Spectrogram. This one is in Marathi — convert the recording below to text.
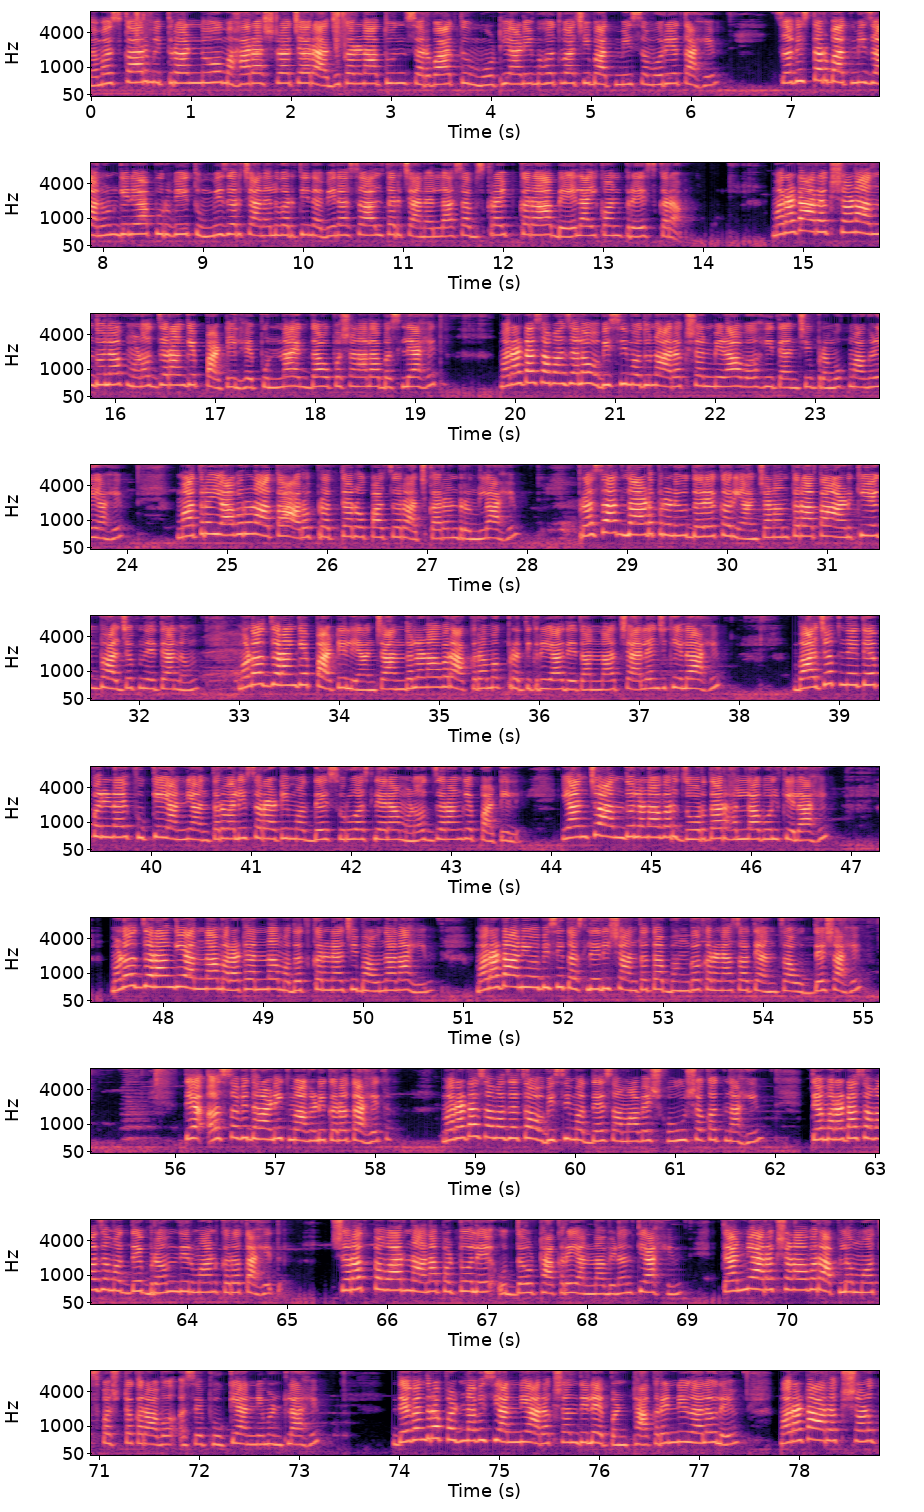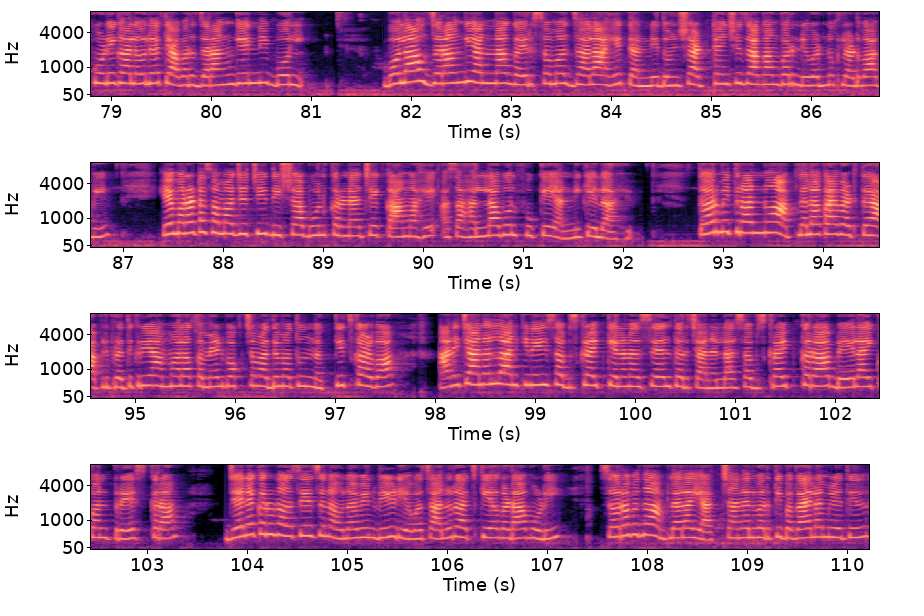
नमस्कार मित्रांनो महाराष्ट्राच्या राजकारणातून सर्वात मोठी आणि महत्त्वाची बातमी समोर येत आहे. सविस्तर बातमी जाणून घेण्यापूर्वी तुम्ही जर चॅनलवरती नवीन असाल तर चॅनलला सबस्क्राईब करा बेल आयकॉन प्रेस करा. मराठा आरक्षण आंदोलक मनोज जरांगे पाटील हे पुन्हा एकदा उपोषणाला बसले आहेत. मराठा समाजाला ओबीसीमधून आरक्षण मिळावं ही त्यांची प्रमुख मागणी आहे. मात्र यावरून आता आरोप प्रत्यारोपाचं राजकारण रंगलं आहे. प्रसाद लाड प्रणव दरेकर यांच्यानंतर आता आणखी एक भाजप नेत्यानं मनोज जरांगे पाटील यांच्या आंदोलनावर आक्रमक प्रतिक्रिया देताना चॅलेंज केलं आहे. भाजप नेते परिणय फुके यांनी अंतरवाली सराटीमध्ये सुरू असलेल्या मनोज जरांगे पाटील यांच्या आंदोलनावर जोरदार हल्लाबोल केला आहे. मनोज जरांगे यांना मराठ्यांना मदत करण्याची भावना नाही. मराठा आणि ओबीसीत असलेली शांतता भंग करण्याचा त्यांचा उद्देश आहे. ते असंविधानिक मागणी करत आहेत. मराठा समाजाचा ओबीसीमध्ये समावेश होऊ शकत नाही. ते मराठा समाजामध्ये भ्रम निर्माण करत आहेत. शरद पवार नाना पटोले उद्धव ठाकरे यांना विनंती आहे. त्यांनी आरक्षणावर आपलं मत स्पष्ट करावं असे फुके यांनी म्हटलं आहे. देवेंद्र फडणवीस यांनी आरक्षण दिले पण ठाकरेंनी घालवले. मराठा आरक्षण कोणी घालवले त्यावर जरांगेंनी बोल बोलाव जरांगी यांना गैरसमज झाला आहे. त्यांनी दोनशे अठ्ठ्याऐंशी जागांवर निवडणूक लढवावी. हे मराठा समाजाची दिशाभूल करण्याचे काम आहे असा हल्लाबोल फुके यांनी केला आहे. तर मित्रांनो आपल्याला काय वाटतंय? आपली प्रतिक्रिया आम्हाला कमेंट बॉक्सच्या माध्यमातून नक्कीच कळवा. आणि चॅनलला आणखीनही सबस्क्राईब केलं नसेल तर चॅनलला सबस्क्राईब करा. बेल आयकॉन प्रेस करा. जेणेकरून असेच नवनवीन व्हिडिओ व चालू राजकीय घडामोडी सर्वप्रथम आपल्याला याच चॅनलवरती बघायला मिळतील.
